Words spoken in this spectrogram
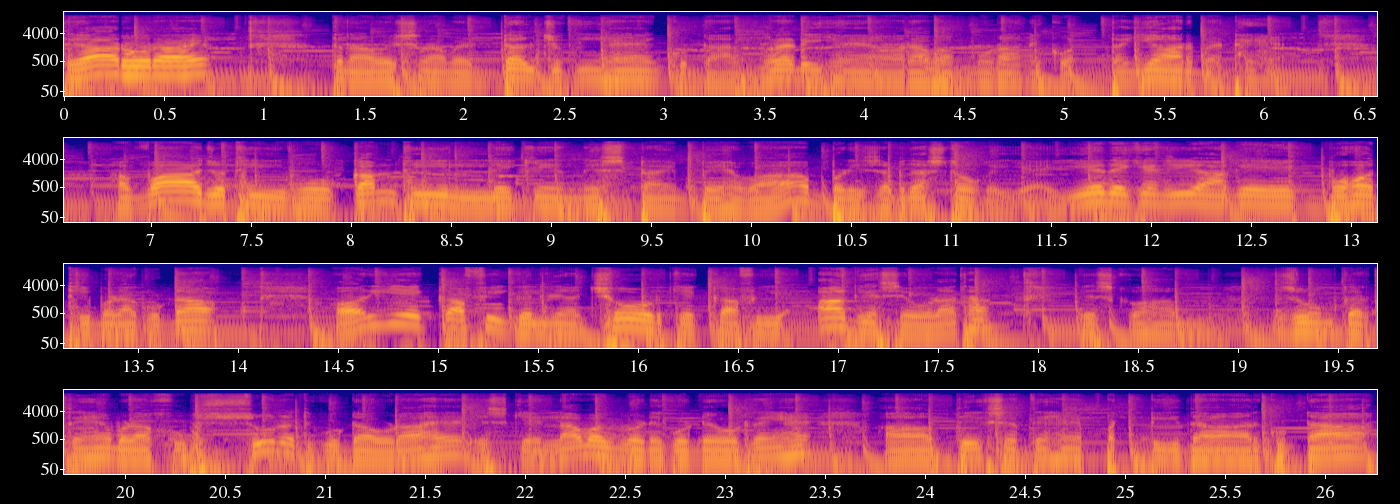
तैयार हो रहा है। तनाव में डल चुकी हैं, गुड्डा रेडी हैं और अब हम उड़ाने को तैयार बैठे हैं। हवा जो थी वो कम थी, लेकिन इस टाइम पे हवा बड़ी ज़बरदस्त हो गई है। ये देखें जी, आगे एक बहुत ही बड़ा गुड्डा और ये काफ़ी गलियाँ छोड़ के काफ़ी आगे से उड़ा था। इसको हम जूम करते हैं, बड़ा खूबसूरत गुड्डा उड़ा है। इसके अलावा भी बड़े गुड्डे उड़ रहे हैं। आप देख सकते हैं पट्टीदार गुड्डा।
